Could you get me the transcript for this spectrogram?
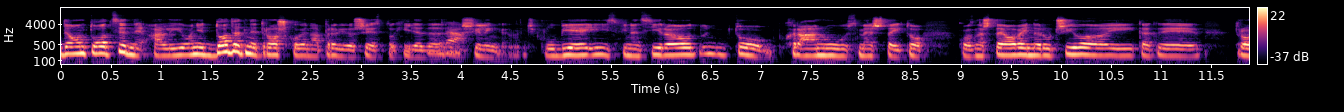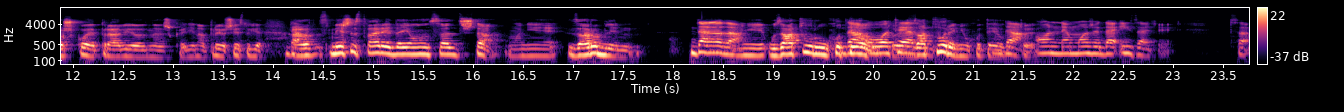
da on to odsedne, ali on je dodatne troškove napravio 600.000 Da. šilinga. Znači, klub je isfinansirao to, hranu, smešta i to. Ko zna šta je ovaj naručivao i kakve troškove pravio, znaš, kad je napravio 600.000. Da. Ali smešna stvar je da je on sad šta? On je zarobljen, da, da, da. on je u zatvoru u hotelu, u to je hotelu. zatvoren je u hotelu. Da, to je. on ne može da izađe. Sa,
